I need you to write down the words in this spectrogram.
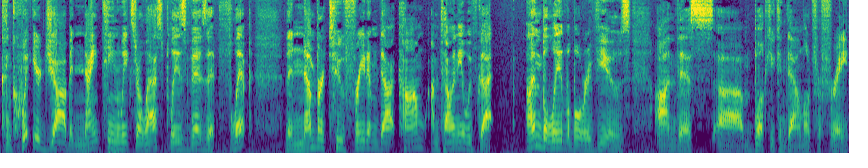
can quit your job in 19 weeks or less, please visit flip the number two freedom.com. I'm telling you, we've got unbelievable reviews on this um, book you can download for free.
